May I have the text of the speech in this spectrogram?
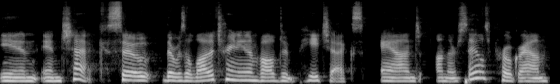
in in check. So there was a lot of training involved in Paychex and on their sales program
